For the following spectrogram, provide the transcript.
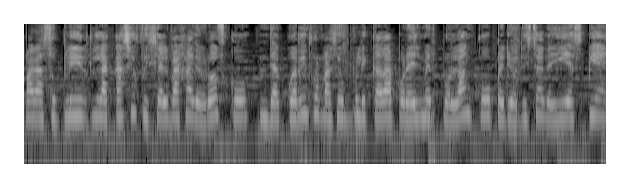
para suplir la casi oficial baja de Orozco, de acuerdo información publicada por Elmer Polanco, periodista de ESPN.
